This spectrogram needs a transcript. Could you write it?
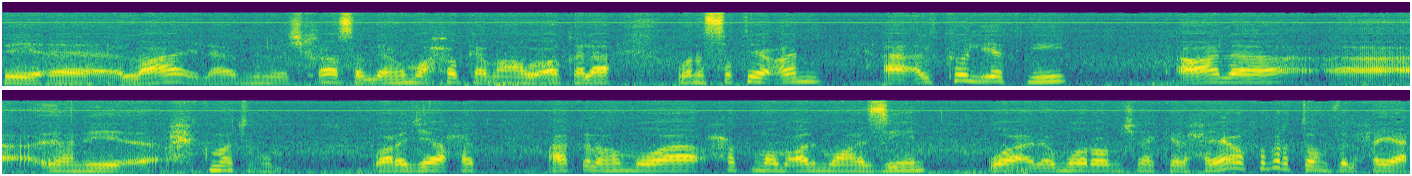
في آه، العائلة من الأشخاص اللي هم حكماء وعقلاء ونستطيع أن آه، الكل يثني على آه، يعني حكمتهم ورجاحة عقلهم وحكمهم على الموازين والأمور ومشاكل الحياة وخبرتهم في الحياة.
